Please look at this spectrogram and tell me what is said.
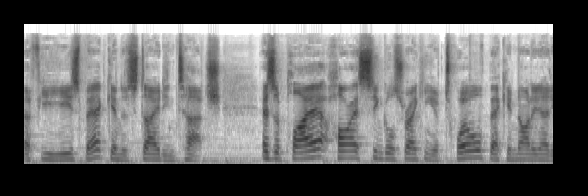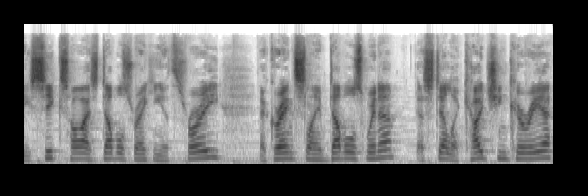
a few years back and have stayed in touch. As a player, highest singles ranking of 12 back in 1986, highest doubles ranking of 3, a Grand Slam doubles winner, a stellar coaching career,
